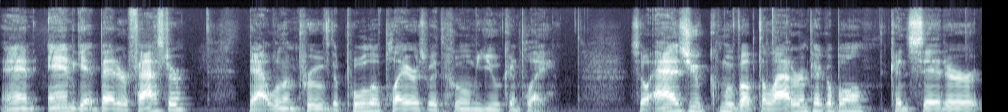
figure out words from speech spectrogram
and and get better faster, that will improve the pool of players with whom you can play. So as you move up the ladder in pickleball, consider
